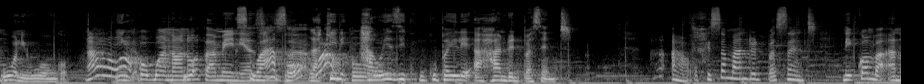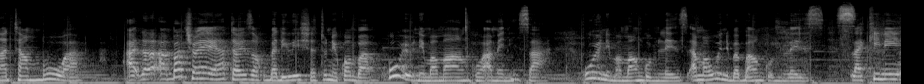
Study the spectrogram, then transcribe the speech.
huo ni uongo. Ah, wapo bwana wanaothamini wapo lakini Wapo. hawezi kukupa ile 100 Ah, ukisema 100% ni kwamba anatambua. Ambacho yeye hataweza kubadilisha tu ni kwamba huyu ni mama angu amenizaa huyu ni mama angu mlezi ama huyu ni baba angu mlezi lakini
